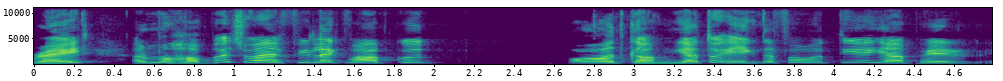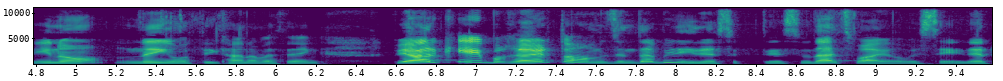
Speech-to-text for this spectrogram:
राइट right? और मोहब्बत जो आई फील लाइक वो आपको बहुत कम या तो एक दफ़ा होती है या फिर यू you नो know, नहीं होती खाना थिंग प्यार के बगैर तो हम ज़िंदा भी नहीं रह सकते। So that's why I always say that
